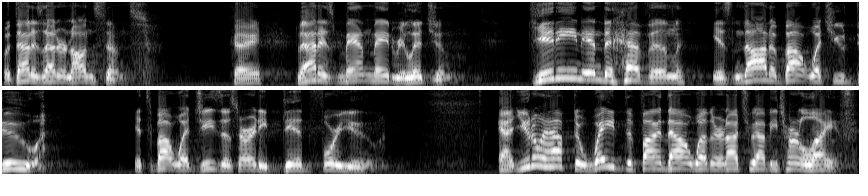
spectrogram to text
but that is utter nonsense. Okay, that is man made religion. Getting into heaven is not about what you do, it's about what Jesus already did for you. And you don't have to wait to find out whether or not you have eternal life.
